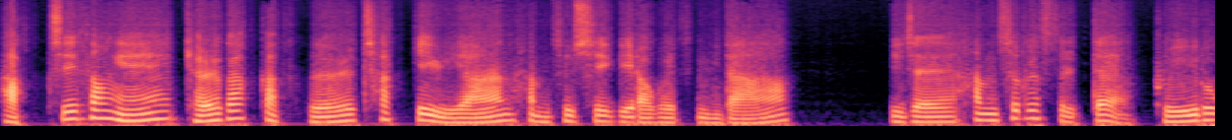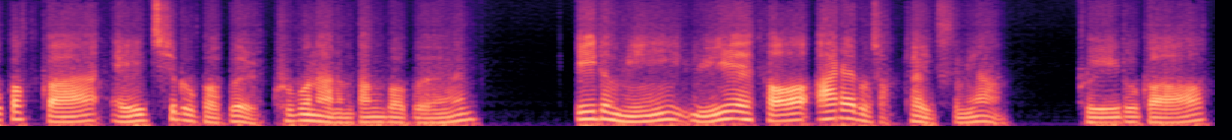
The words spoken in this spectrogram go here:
박지성의 결각값을 찾기 위한 함수식이라고 했습니다. 이제 함수를 쓸 때 V룩업과 H룩업을 구분하는 방법은 이름이 위에서 아래로 적혀 있으면 V룩업,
